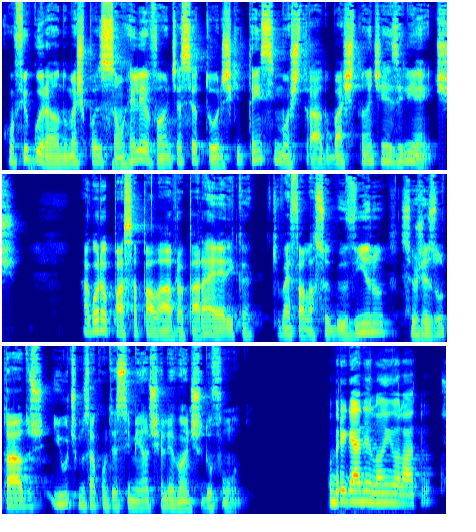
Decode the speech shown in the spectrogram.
configurando uma exposição relevante a setores que têm se mostrado bastante resilientes. Agora eu passo a palavra para a Érica, que vai falar sobre o Vino, seus resultados e últimos acontecimentos relevantes do fundo. Obrigada, Elan, e olá a todos.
